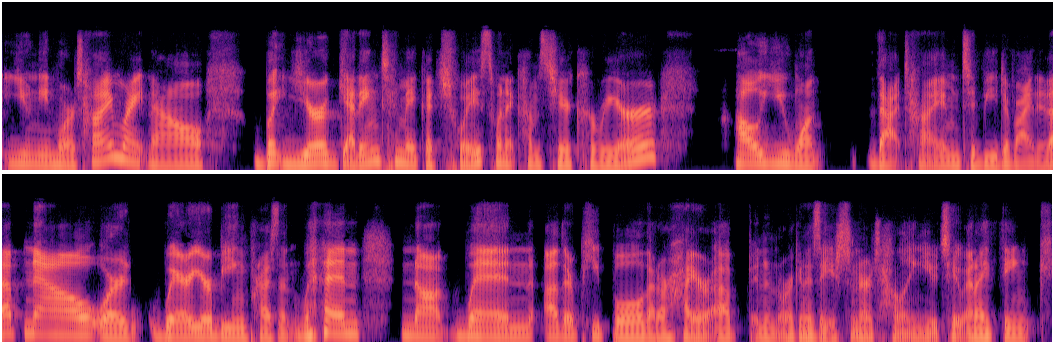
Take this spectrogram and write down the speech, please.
you need more time right now but you're getting to make a choice when it comes to your career how you want that time to be divided up now or where you're being present when, not when other people that are higher up in an organization are telling you to. And I think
